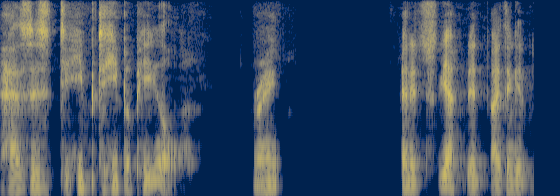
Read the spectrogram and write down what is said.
has this deep, deep appeal, right? And it's yeah, it. I think it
